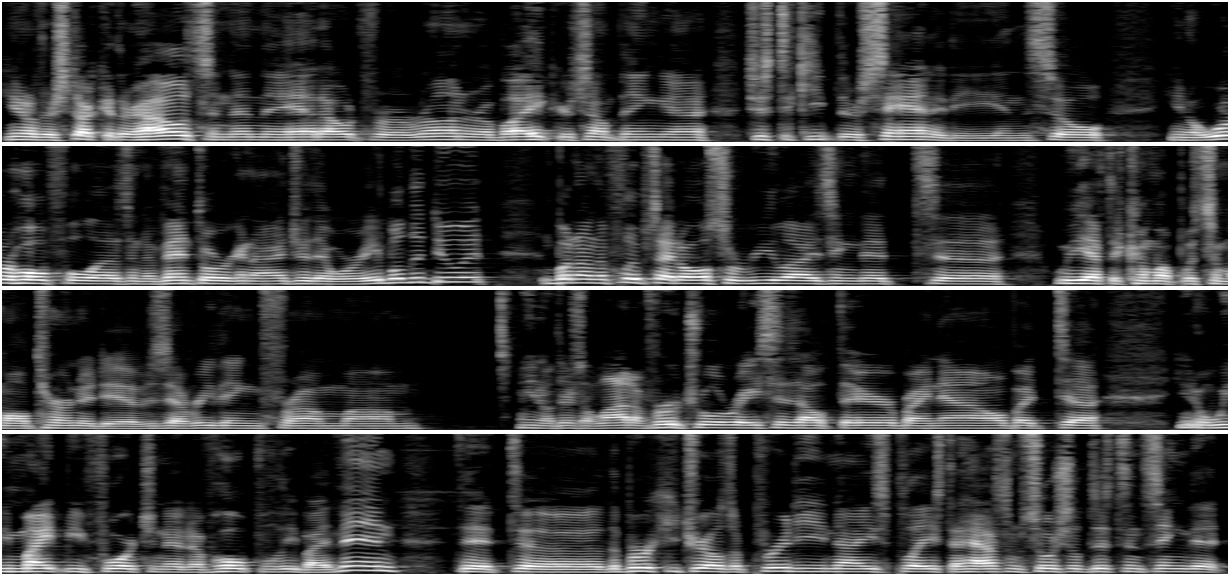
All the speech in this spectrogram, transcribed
you know they're stuck at their house and then they head out for a run or a bike or something uh, just to keep their sanity. And so, you know, we're hopeful as an event organizer that we're able to do it. But on the flip side, also realizing that uh, we have to come up with some alternatives. Everything from um, you know, there's a lot of virtual races out there by now, but uh, you know, we might be fortunate of hopefully by then that uh, the Birkie Trail is a pretty nice place to have some social distancing. That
